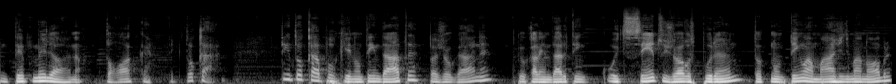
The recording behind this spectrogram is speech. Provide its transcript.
um tempo melhor. Não, toca, tem que tocar. Tem que tocar porque não tem data pra jogar, né? Porque o calendário tem 800 jogos por ano, então não tem uma margem de manobra.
